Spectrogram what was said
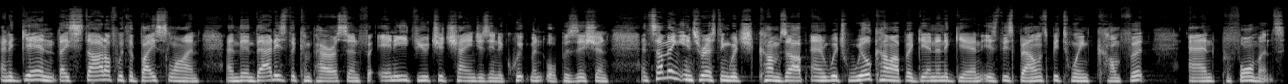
And again, they start off with a baseline and then that is the comparison for any future changes in equipment or position. And something interesting which comes up and which will come up again and again is this balance between comfort and performance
